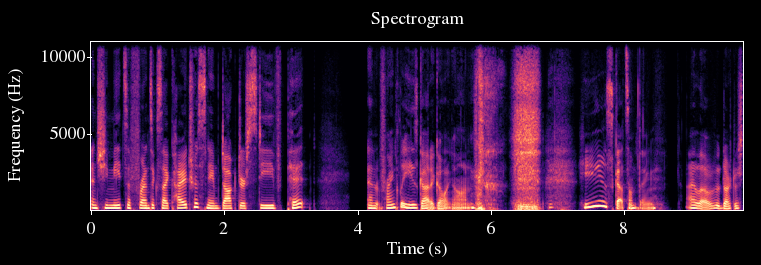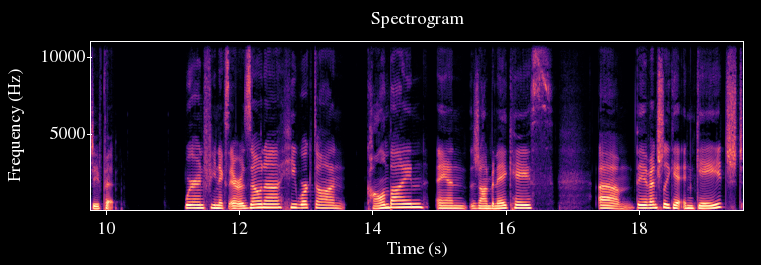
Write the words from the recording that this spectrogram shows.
and she meets a forensic psychiatrist named Dr. Steve Pitt. And frankly, he's got it going on. he has got something. I love Dr. Steve Pitt. We're in Phoenix, Arizona. He worked on Columbine and the JonBenét case. Um, they eventually get engaged,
